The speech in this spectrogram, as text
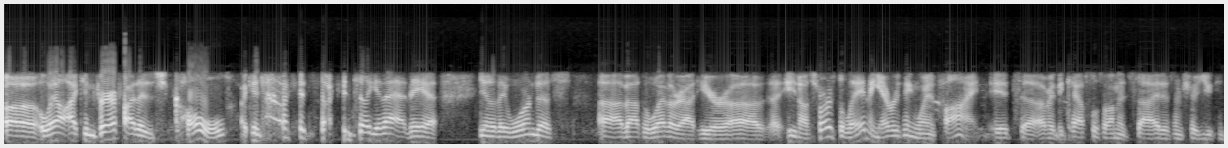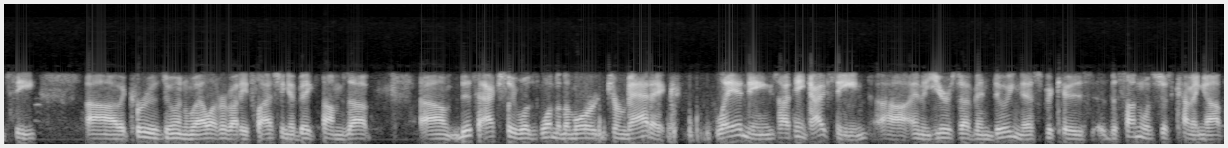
Uh, well, I can verify that it's cold. I can, I can, I can tell you that. They, uh, you know, they warned us uh, about the weather out here. Uh, you know, as far as the landing, everything went fine. It's, uh, I mean, the capsule's on its side, as I'm sure you can see. Uh, the crew is doing well. Everybody's flashing a big thumbs up. Um, this actually was one of the more dramatic landings I think I've seen uh, in the years that I've been doing this because the sun was just coming up.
